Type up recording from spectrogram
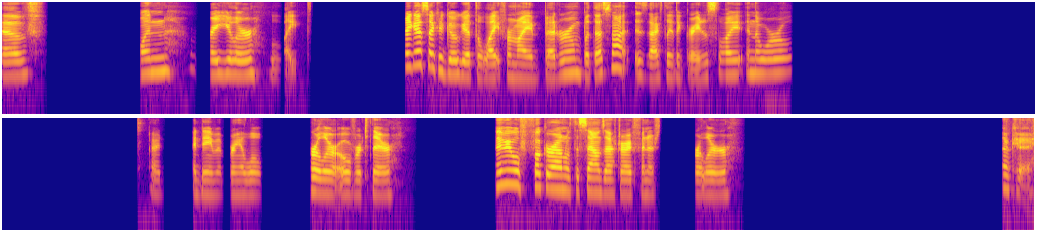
have one regular light. I guess I could go get the light from my bedroom, but that's not exactly the greatest light in the world. I, I didn't even bring a little perler over to there. Maybe we'll fuck around with the sounds after I finish the perler. Okay.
